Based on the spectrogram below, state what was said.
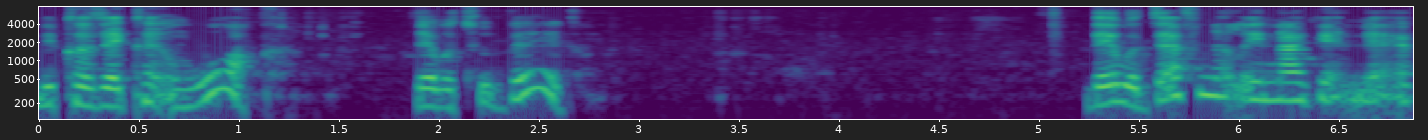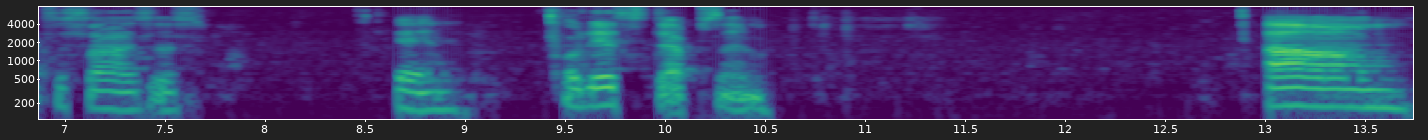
because they couldn't walk. They were too big. They were definitely not getting their exercises in or their steps in. Um,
